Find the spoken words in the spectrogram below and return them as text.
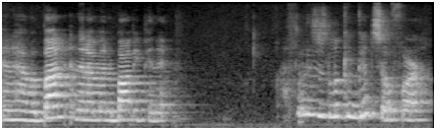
And I have a bun, and then I'm gonna bobby pin it. I think this is looking good so far.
